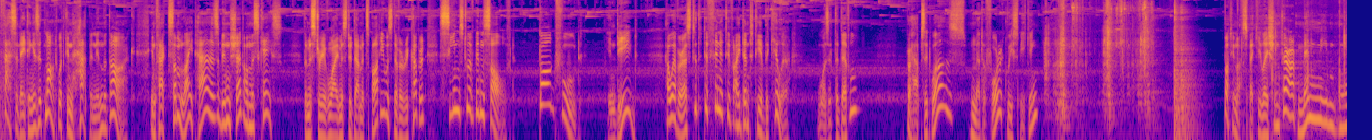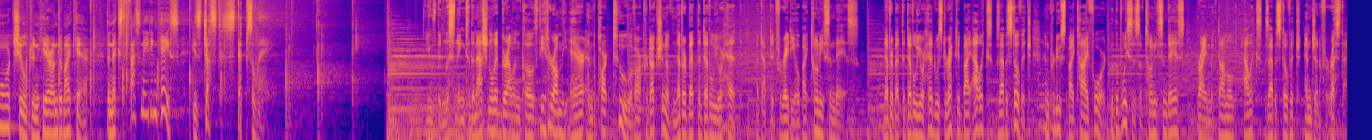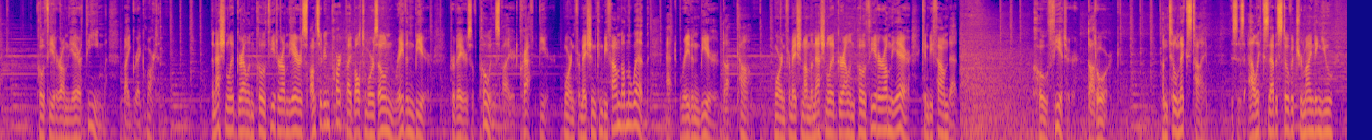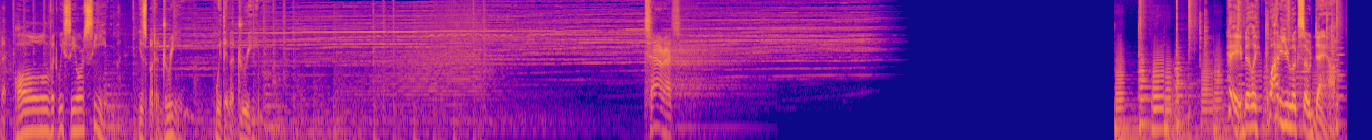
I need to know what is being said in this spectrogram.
Fascinating, is it not, what can happen in the dark? In fact, some light has been shed on this case. The mystery of why Mr. Dammit's body was never recovered seems to have been solved. Dog food. Indeed. However, as to the definitive identity of the killer, was it the devil? Perhaps it was, metaphorically speaking. But enough speculation. There are many more children here under my care. The next fascinating case is just steps away. You've been listening to the National Edgar Allan Poe Theatre on the Air and Part 2 of our production of Never Bet the Devil Your Head, adapted for radio by Tony Tsendeas. Never Bet the Devil Your Head was directed by Alex Zavistovich and produced by Ty Ford, with the voices of Tony Tsendeas, Brian McDonald, Alex Zavistovich, and Jennifer Restak. Poe Theatre on the Air theme by Greg Martin. The National Edgar Allan Poe Theatre on the Air is sponsored in part by Baltimore's own Raven Beer, purveyors of Poe inspired craft beer. More information can be found on the web at ravenbeer.com. More information on the National Edgar Allan Poe Theatre on the Air can be found at poetheater.org. Until next time, this is Alex Zavistovich reminding you that all that we see or seem is but a dream within a dream. Damn it. Hey, Billy, why do you look so down?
